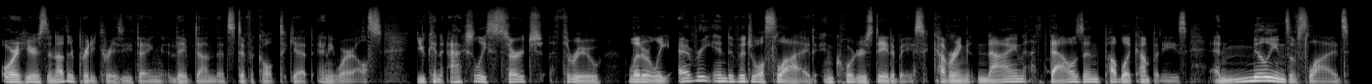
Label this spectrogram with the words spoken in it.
Or here's another pretty crazy thing they've done that's difficult to get anywhere else. You can actually search through literally every individual slide in Quartr's database, covering 9,000 public companies and millions of slides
